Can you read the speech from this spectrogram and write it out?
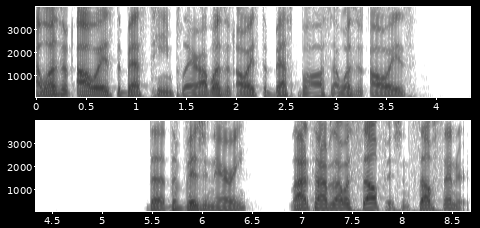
I wasn't always the best team player. I wasn't always the best boss. I wasn't always the the visionary. A lot of times I was selfish and self-centered.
